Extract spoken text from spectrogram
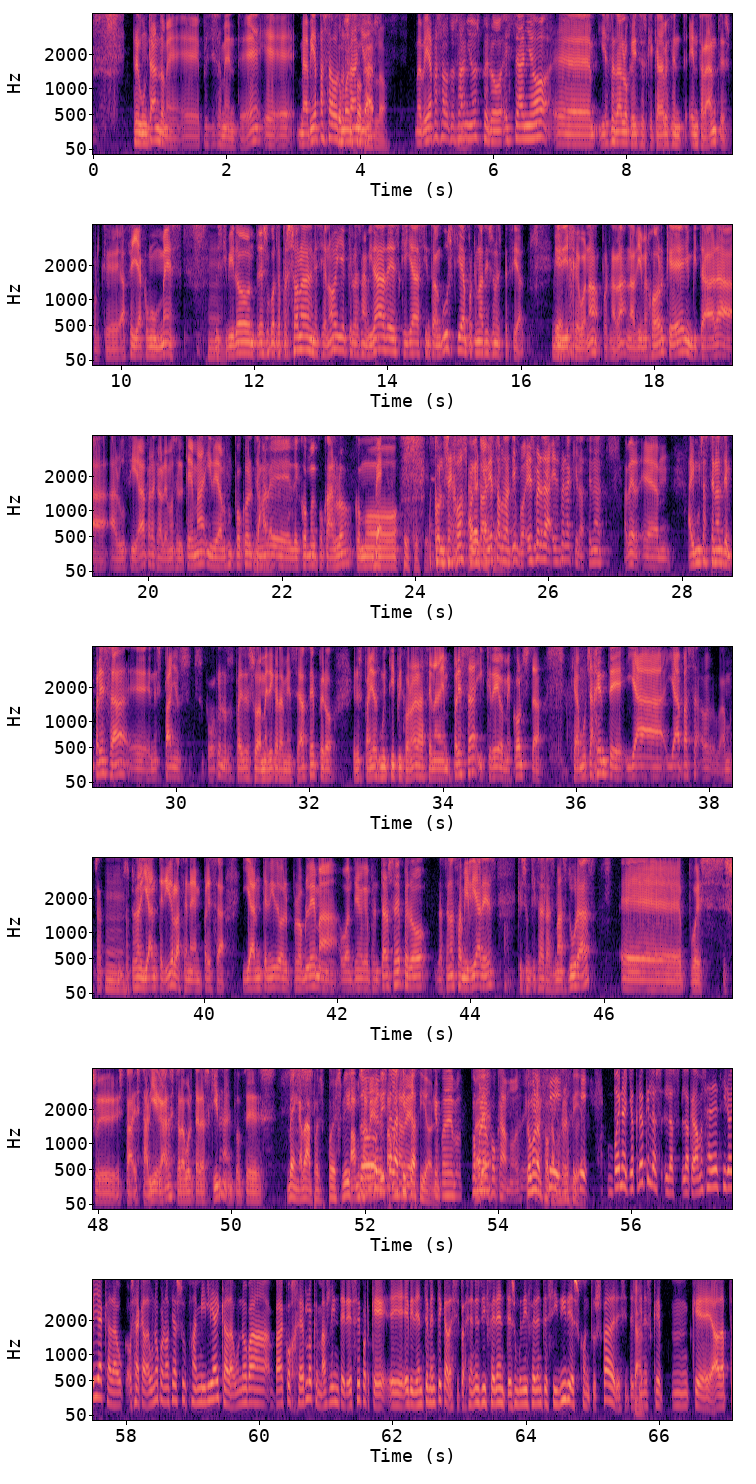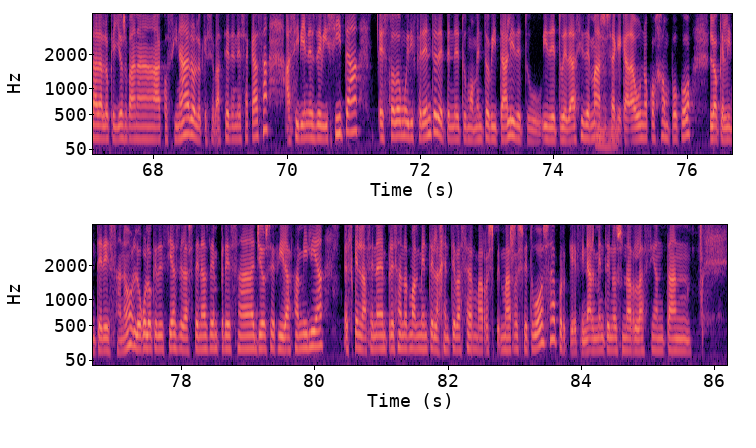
preguntándome, eh, precisamente. ¿eh? Eh, eh, me había pasado ¿Cómo otros enfocarlo? años. Me había pasado otros años, pero este año, eh, y es verdad lo que dices, que cada vez ent- entra antes, porque hace ya como un mes, Hmm. me escribieron tres o cuatro personas, me decían, oye, que las navidades, que ya siento angustia, ¿por qué no hacéis un especial? Bien. Y dije, bueno, pues nada, nadie mejor que invitar a, a Lucía para que hablemos del tema y veamos un poco el tema Vale. de, de cómo enfocarlo, cómo... Ve, sí, sí, sí, sí. Consejos, porque todavía estamos a tiempo. Es verdad, es verdad que las cenas. A ver, eh, hay muchas cenas de empresa eh, en España, supongo que en otros países de Sudamérica también se hace, pero en España es muy típico, ¿no? La cena de empresa y creo, me consta, que a mucha gente ya, ya ha pasado, a muchas, Mm. muchas personas ya han tenido la cena de empresa y han tenido el problema o han tenido que enfrentarse, pero las cenas familiares, que son quizás las más duras, eh, pues es, eh, está, está a llegar, está a la vuelta de la esquina. Entonces, Venga, va, pues, pues visto, ver, vista la situación. podemos- ¿Cómo ¿vale? lo enfocamos? ¿Cómo lo enfocamos, Sí, Lucía? sí. Bueno, yo creo que los- los- lo que vamos a decir hoy, a cada, o sea, cada uno conoce a su familia y cada uno va, va a coger lo que más le interese porque eh, evidentemente cada situación es diferente. Es muy diferente si vives con tus padres y te Claro. tienes que, mm, que adaptar a lo que ellos van a cocinar o lo que se va a hacer en esa casa. Así vienes de visita, es todo muy diferente, depende de tu momento vital y de tu, y de tu edad y demás. O sea, que cada uno coja un poco lo que le interesa, ¿no? Luego lo que decías de las cenas de empresa, Joseph y la familia, es que en la cena de empresa normalmente la gente va a ser más, más respetuosa porque finalmente no es una relación tan,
